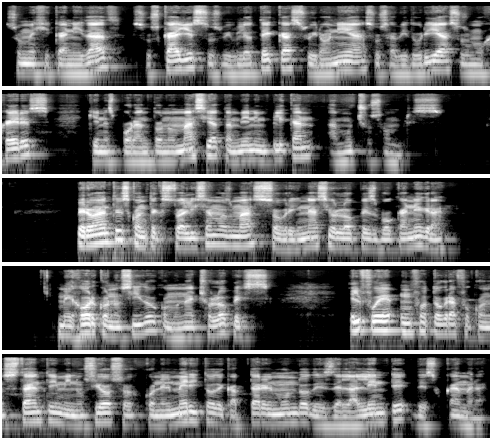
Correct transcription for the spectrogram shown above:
su mexicanidad, sus calles, sus bibliotecas, su ironía, su sabiduría, sus mujeres quienes por antonomasia también implican a muchos hombres. Pero antes contextualicemos más sobre Ignacio López Bocanegra, mejor conocido como Nacho López. Él fue un fotógrafo constante y minucioso, con el mérito de captar el mundo desde la lente de su cámara,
